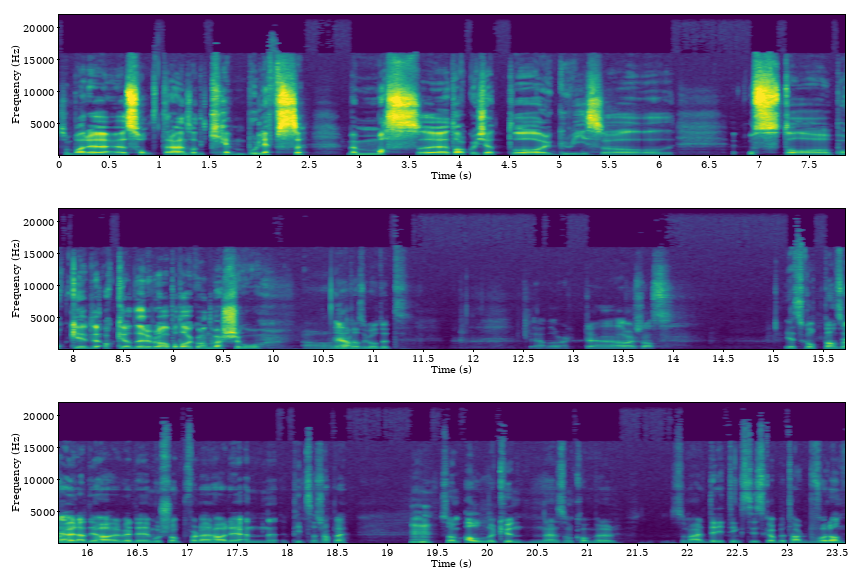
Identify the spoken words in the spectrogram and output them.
som bare solgte deg en sånn Kembo-lefse med masse tacokjøtt og grease og, og ost og pokker. Akkurat dere vil ha på tacoen, vær så god. Å, det Ja. så godt ut. Ja, det hadde vært, eh, det hadde vært stas. I Skottland så Ja. hører jeg de har det veldig morsomt, for der har de en pizzasjappe mm. som alle kundene som kommer som er dritings, de skal betale på forhånd.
